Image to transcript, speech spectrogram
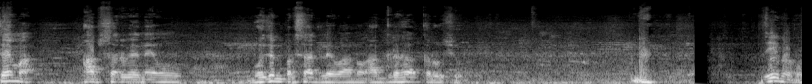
તેમાં આપ સર્વેને હું ભોજન પ્રસાદ લેવાનો આગ્રહ કરું છું. જી બાપુ.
